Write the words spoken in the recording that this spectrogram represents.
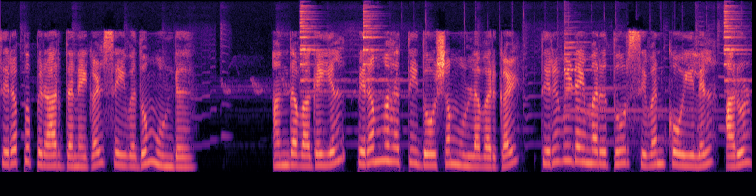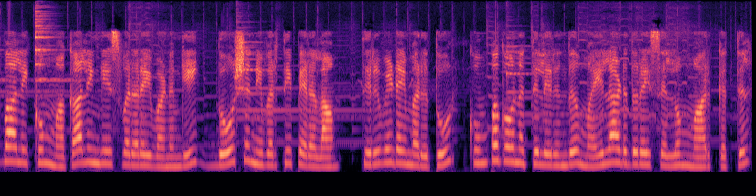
சிறப்பு பிரார்த்தனைகள் செய்வதும் உண்டு. அந்த வகையில் பிரம்மஹத்தி தோஷம் உள்ளவர்கள் திருவிடைமருத்தூர் சிவன் கோயிலில் அருள்பாலிக்கும் மகாலிங்கேஸ்வரரை வணங்கி தோஷ நிவர்த்தி பெறலாம். திருவிடைமருத்தூர் கும்பகோணத்திலிருந்து மயிலாடுதுறை செல்லும் மார்க்கத்தில்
